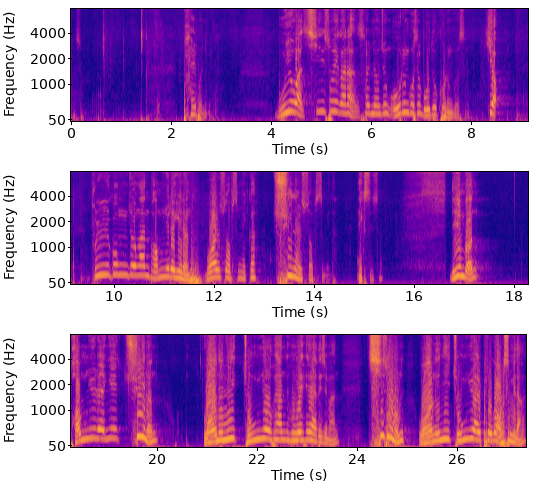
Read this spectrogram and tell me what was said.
거죠. 8번입니다. 무효와 취소에 관한 설명 중 옳은 것을 모두 고른 것은 기억. 불공정한 법률 행위는 뭐 할 수 없습니까? 추인할 수 없습니다. X죠. 니은번 법률 행위 추인은 원인이 종료한 후에 해야 되지만 취소는 원인이 종료할 필요가 없습니다.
